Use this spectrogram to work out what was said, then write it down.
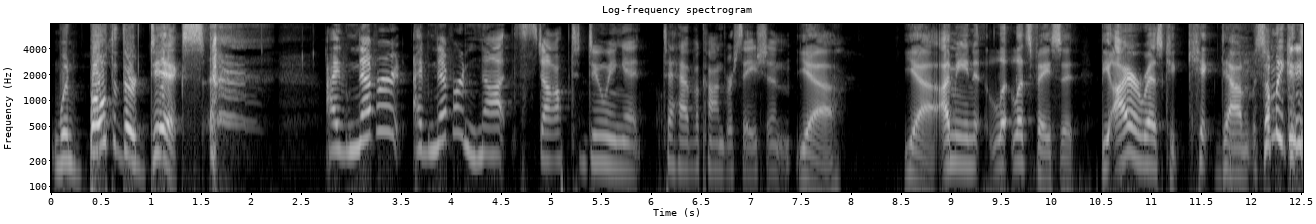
when both of their dicks. I've never, I've never not stopped doing it to have a conversation. yeah, yeah. I mean, l- let's face it. The IRS could kick down. Somebody could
